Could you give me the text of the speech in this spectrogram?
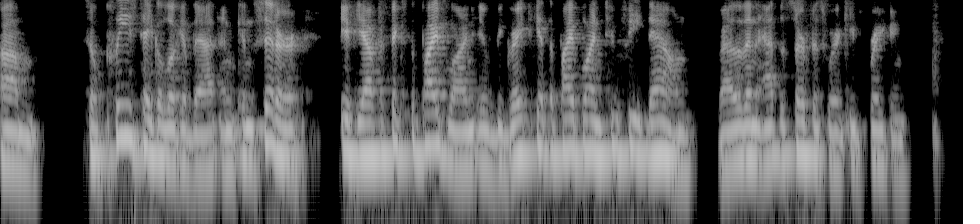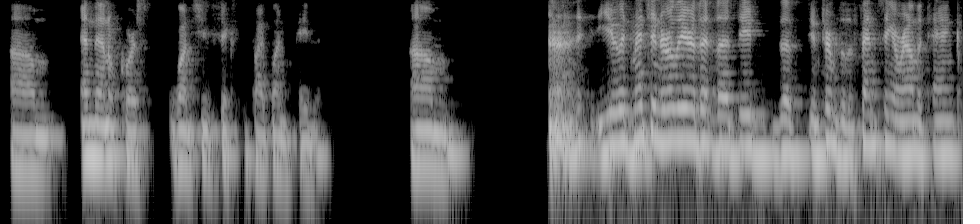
Um, so please take a look at that and consider if you have to fix the pipeline, it would be great to get the pipeline two feet down rather than at the surface where it keeps breaking. Um, and then of course, once you fix the pipeline, pave it. Um, you had mentioned earlier that the, the, the in terms of the fencing around the tank,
